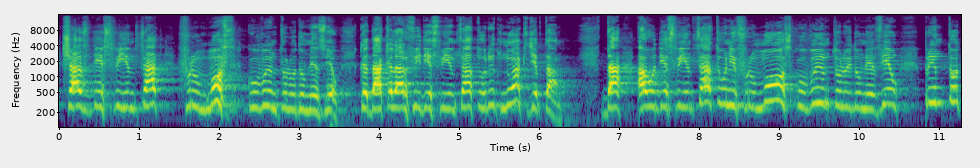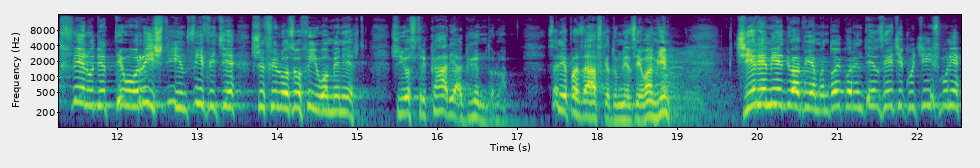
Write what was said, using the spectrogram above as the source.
și ați desființat frumos cuvântul lui Dumnezeu, că dacă l-ar fi desființat urât, nu acceptam. Dar au desființat unii frumos cuvântul lui Dumnezeu prin tot felul de teorii științifice și filozofii omenești și e o stricare a gândurilor. Să ne păzească Dumnezeu, amin? Ce remediu avem? În 2 Corinteni 10 cu 5 spune,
